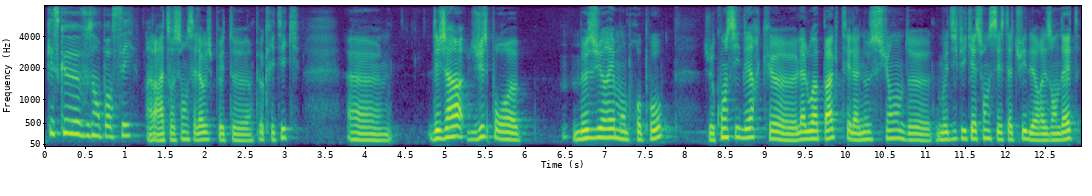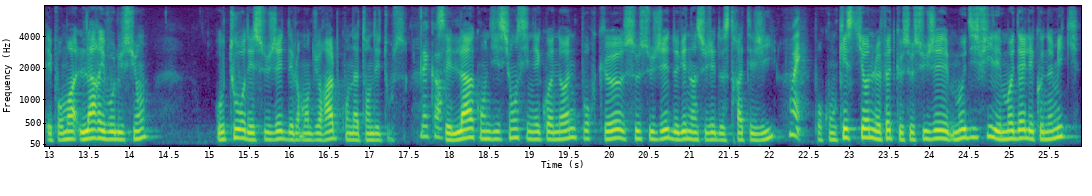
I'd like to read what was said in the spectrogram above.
Qu'est-ce que vous en pensez? Alors, attention, c'est là où je peux être un peu critique. déjà, juste pour mesurer mon propos, je considère que la loi Pacte et la notion de modification de ces statuts et des raisons d'être est pour moi la révolution autour des sujets de développement durable qu'on attendait tous. C'est la condition sine qua non pour que ce sujet devienne un sujet de stratégie, pour qu'on questionne le fait que ce sujet modifie les modèles économiques,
